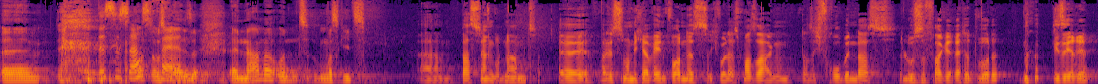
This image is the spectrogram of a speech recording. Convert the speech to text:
ähm, Das ist ausnahmsweise. Äh, Name und um was geht's? Ähm, Bastian, guten Abend. Äh, weil es noch nicht erwähnt worden ist, ich wollte erst mal sagen, dass ich froh bin, dass Lucifer gerettet wurde, die Serie.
